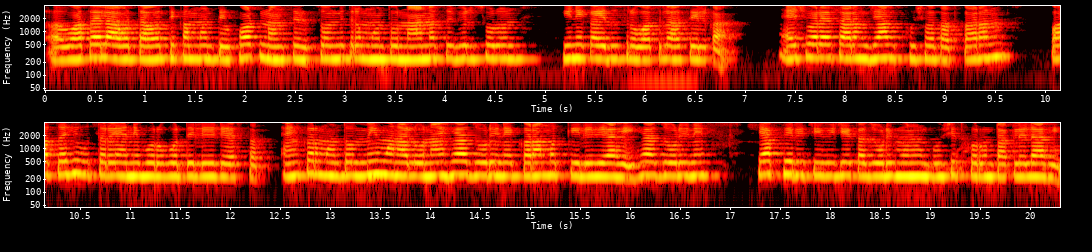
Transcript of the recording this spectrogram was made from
वाचायला आवडतं. अवंतिका म्हणते व्हॉट नॉनसेन्स सौमित्र म्हणतो नानाचं बिल सोडून हिने काही दुसरं वाचलं असेल का? ऐश्वर्या सारंग जाम खुश होतात कारण पाचही उत्तरं यांनी बरोबर दिलेली असतात. अँकर म्हणतो मी म्हणालो ना ह्या जोडीने करामत केलेली आहे. ह्या जोडीने ह्या फेरीची विजेता जोडी म्हणून घोषित करून टाकलेलं आहे.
